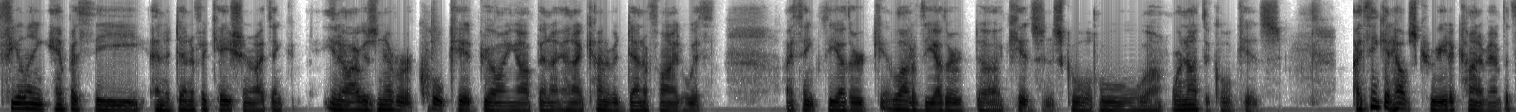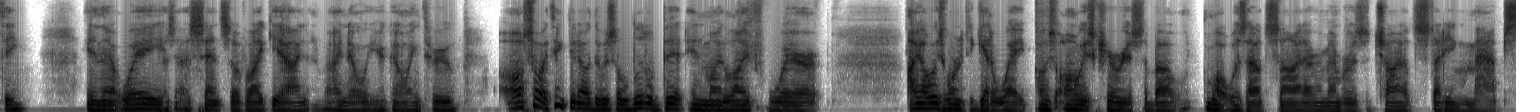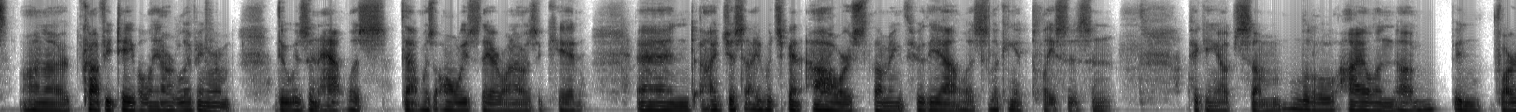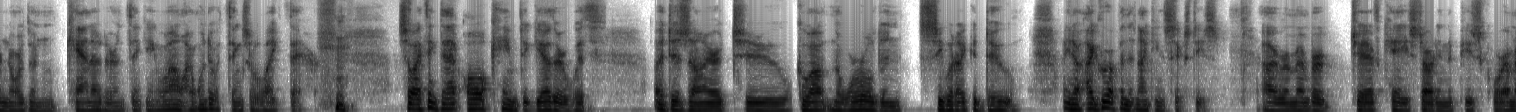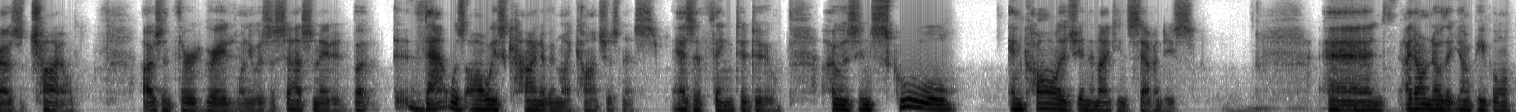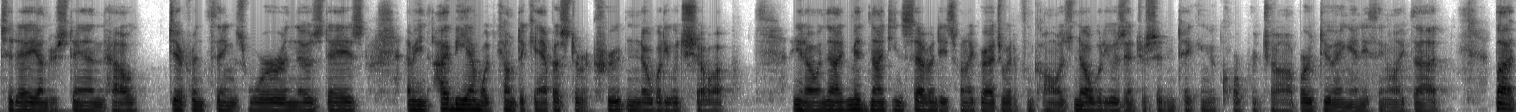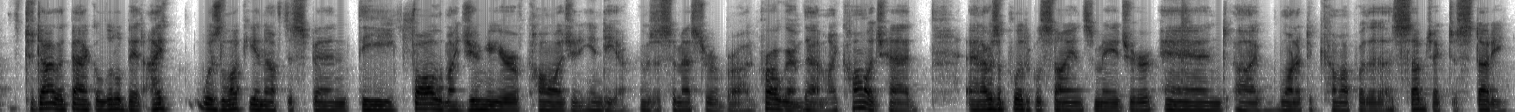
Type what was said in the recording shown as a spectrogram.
feeling empathy and identification i think you know, I was never a cool kid growing up, and I, and I kind of identified with, I think the other a lot of the other uh, kids in school who uh, were not the cool kids. I think it helps create a kind of empathy in that way, a sense of like, yeah, I, I know what you're going through. Also, I think you know there was a little bit in my life where I always wanted to get away. I was always curious about what was outside. I remember as a child studying maps on a coffee table in our living room. There was an atlas that was always there when I was a kid. And I just, I would spend hours thumbing through the atlas, looking at places and picking up some little island um, in far northern Canada and thinking, wow, I wonder what things are like there. so I think that all came together with a desire to go out in the world and see what I could do. You know, I grew up in the 1960s. I remember JFK starting the Peace Corps. I mean, I was a child. I was in third grade when he was assassinated, but that was always kind of in my consciousness as a thing to do. I was in school and college in the 1970s. And I don't know that young people today understand how different things were in those days. I mean, IBM would come to campus to recruit and nobody would show up. You know, in the mid 1970s, when I graduated from college, nobody was interested in taking a corporate job or doing anything like that. But to dial it back a little bit, I was lucky enough to spend the fall of my junior year of college in India. It was a semester abroad program that my college had. And I was a political science major, and I wanted to come up with a, a subject to study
